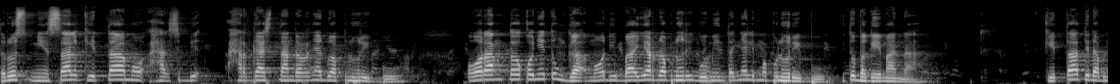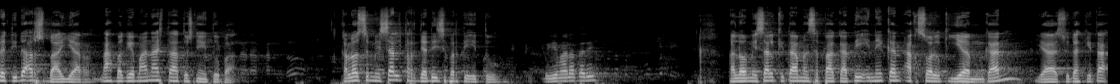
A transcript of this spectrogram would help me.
terus misal kita mau harga standarnya 20.000 ribu, orang tokonya itu nggak mau dibayar 20.000 ribu, mintanya 50.000 ribu, itu bagaimana? Kita tidak boleh tidak harus bayar. Nah bagaimana statusnya itu Pak? Kalau semisal terjadi seperti itu. Bagaimana tadi? Kalau misal kita mensepakati ini kan aksol kiam kan, ya sudah kita,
